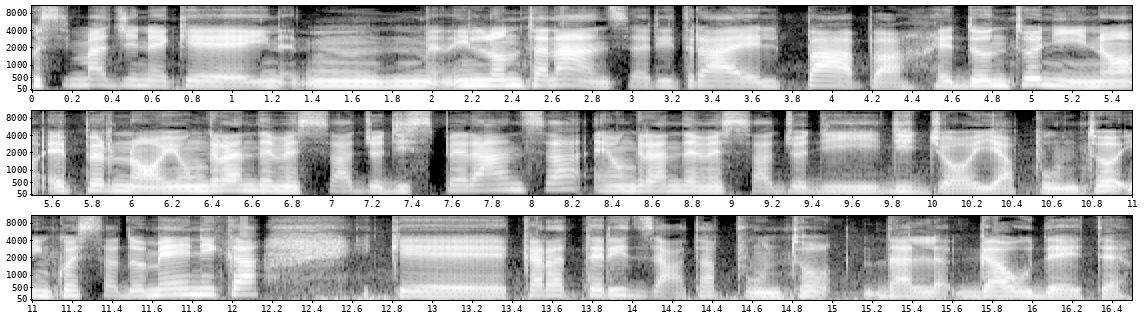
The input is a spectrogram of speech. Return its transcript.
Questa immagine che in, in, lontananza ritrae il Papa e Don Tonino è per noi un grande messaggio di speranza e un grande messaggio di, di gioia appunto in questa domenica che è caratterizzata appunto dal Gaudete.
